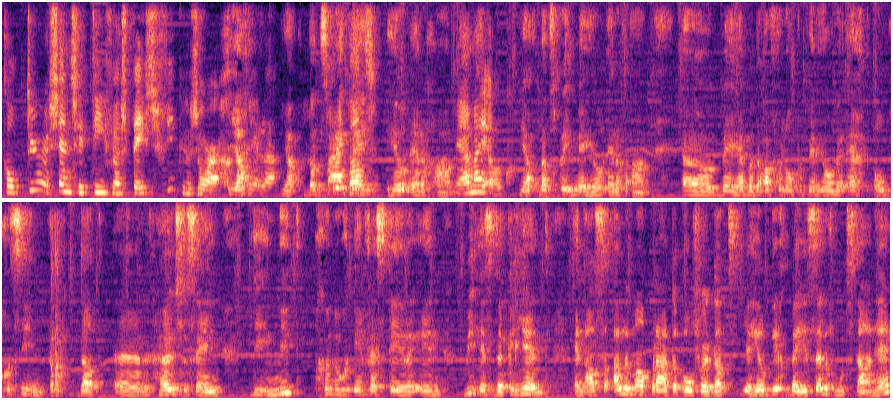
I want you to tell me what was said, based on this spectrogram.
cultuursensitieve, specifieke zorg Ja. willen. Ja, dat spreekt dat- mij heel erg aan. Ja, mij ook. Ja, dat spreekt mij heel erg aan. Eh, wij hebben de afgelopen periode echt ook gezien dat er huizen zijn die niet genoeg investeren in wie is de cliënt. En als ze allemaal praten over dat je heel dicht bij jezelf moet staan, hè?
